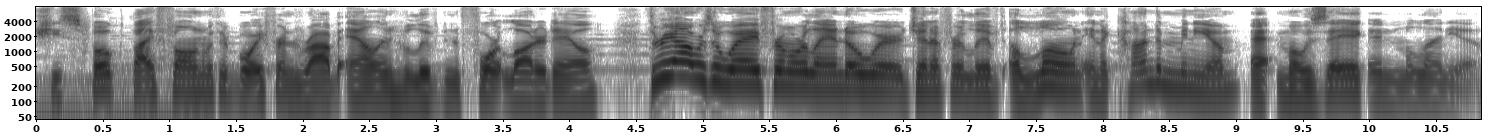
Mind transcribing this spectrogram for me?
She spoke by phone with her boyfriend Rob Allen, who lived in Fort Lauderdale, three hours away from Orlando, where Jennifer lived alone in a condominium at Mosaic in Millennia.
